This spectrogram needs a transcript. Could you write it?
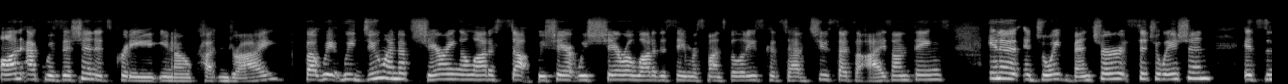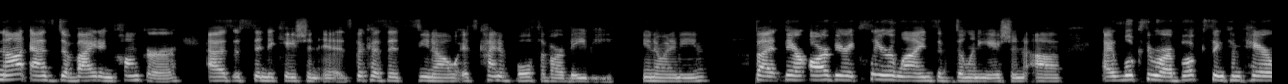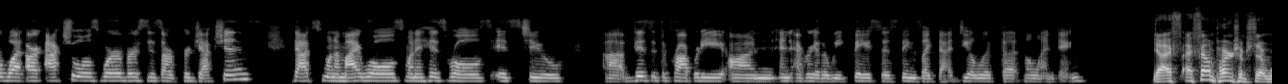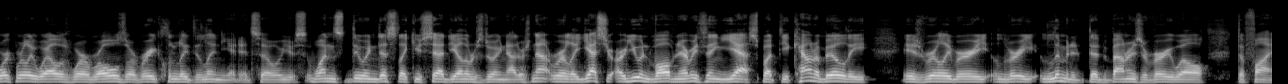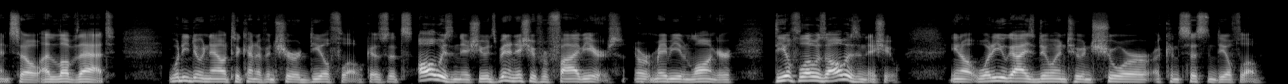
On acquisition, it's pretty, you know, cut and dry but we, we do end up sharing a lot of stuff. We share we share a lot of the same responsibilities because to have two sets of eyes on things. In a, a, joint venture situation it's not as divide and conquer as a syndication is because it's you know it's kind of both of our baby you know what i mean? But there are very clear lines of delineation uh, I look through our books and compare what our actuals were versus our projections. That's one of my roles. One of his roles is to uh, visit the property on an every other week basis, things like that, deal with the, the lending. Yeah, I, I found partnerships that work really well is where roles are very clearly delineated. So one's doing this, like you said, the other is doing that. There's not really yes. Are you involved in everything? Yes, but the accountability is really very very limited. The boundaries are very well defined. So I love that. What are you doing now to kind of ensure deal flow? Because it's always an issue. It's been an issue for five years or maybe even longer. Deal flow is always an issue. You know, what are you guys doing to ensure a consistent deal flow?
